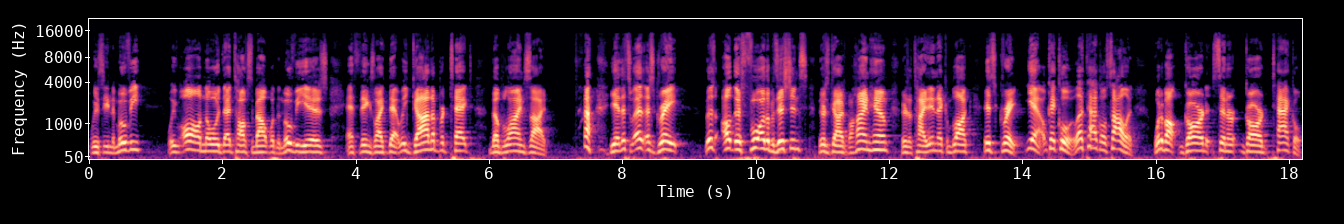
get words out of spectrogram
We've seen the movie. We've all know what that talks about, what the movie is, and things like that. We gotta protect the blind side. yeah, that's that's great. There's oh, there's four other positions. There's guys behind him. There's a tight end that can block. It's great. Yeah, okay, cool. Left tackle solid. What about guard, center, guard, tackle?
